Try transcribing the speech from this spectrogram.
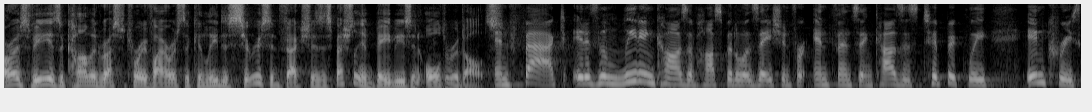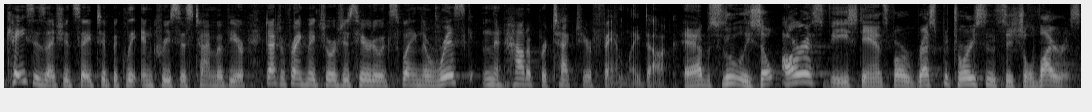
RSV is a common respiratory virus that can lead to serious infections, especially in babies and older adults. In fact, it is the leading cause of hospitalization for infants and causes typically increase, cases I should say, typically increase this time of year. Dr. Frank McGeorge is here to explain the risk and then how to protect your family, Doc. Absolutely. So RSV stands for respiratory syncytial virus,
